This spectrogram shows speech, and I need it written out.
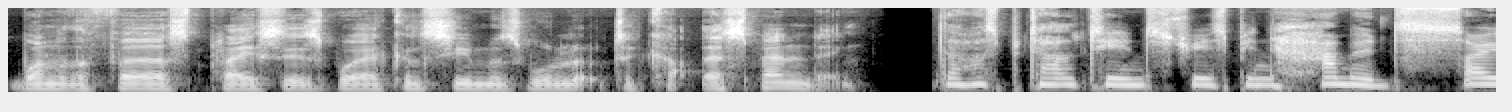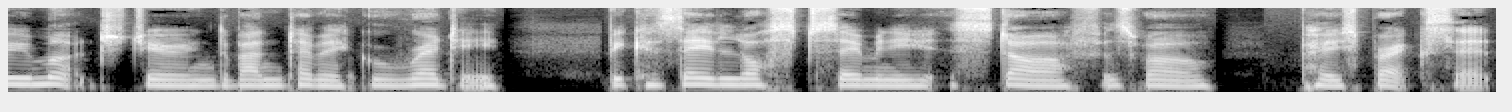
one of the first places where consumers will look to cut their spending. The hospitality industry has been hammered so much during the pandemic already because they lost so many staff as well post Brexit.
